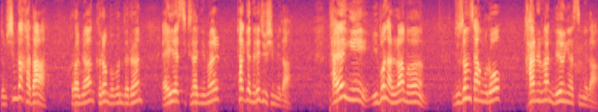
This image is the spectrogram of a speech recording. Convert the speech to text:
좀 심각하다. 그러면 그런 부분들은 AS 기사님을 파견을 해주십니다. 다행히 이번 알람은 유선상으로 가능한 내용이었습니다.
